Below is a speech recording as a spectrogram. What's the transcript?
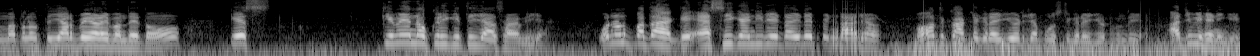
ਮਤਲਬ ਤਜਰਬੇ ਵਾਲੇ ਬੰਦੇ ਤੋਂ ਕਿ ਕਿਵੇਂ ਨੌਕਰੀ ਕੀਤੀ ਜਾ ਸਕਦੀ ਹੈ। ਉਹਨਾਂ ਨੂੰ ਪਤਾ ਹੈ ਕਿ ਐਸਸੀ ਕੈਂਡੀਡੇਟ ਆ ਜਿਹੜੇ ਪਿੰਡਾਂ 'ਚ ਬਹੁਤ ਘੱਟ ਗ੍ਰੈਜੂਏਟ ਜਾਂ ਪੋਸਟ ਗ੍ਰੈਜੂਏਟ ਹੁੰਦੇ ਆ। ਅੱਜ ਵੀ ਹੈ ਨਹੀਂਗੇ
